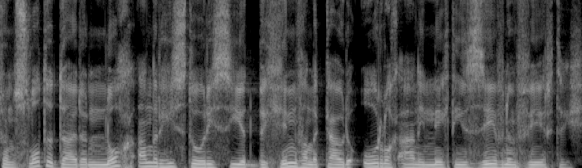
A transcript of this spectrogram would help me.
Ten slotte duiden nog andere historici het begin van de Koude Oorlog aan in 1947.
